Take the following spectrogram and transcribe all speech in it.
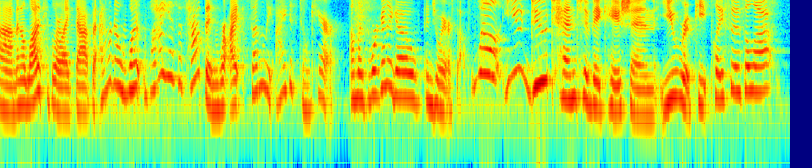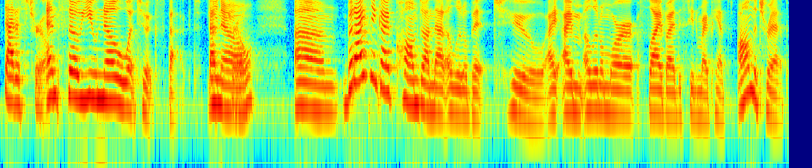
Um, and a lot of people are like that, but I don't know what. Why has this happened? Where I suddenly I just don't care. I'm like, we're gonna go enjoy ourselves. Well, you do tend to vacation. You repeat places a lot. That is true. and so you know what to expect. That's you know? Um, but I think I've calmed on that a little bit too. I, I'm a little more fly by the seat of my pants on the trip,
